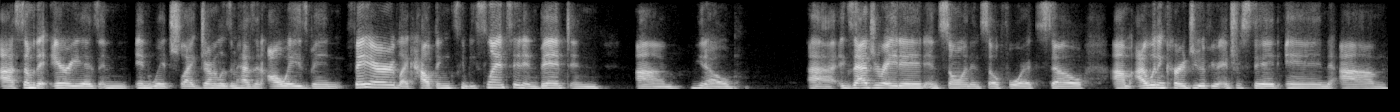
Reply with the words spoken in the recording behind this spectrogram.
uh, some of the areas in, in which like journalism hasn't always been fair, like how things can be slanted and bent and, um, you know, uh, exaggerated and so on and so forth. So um, I would encourage you if you're interested in um,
